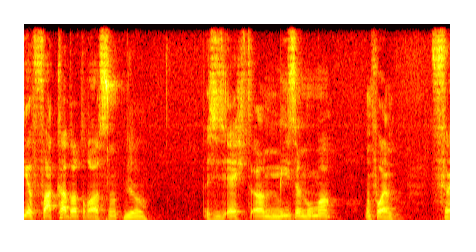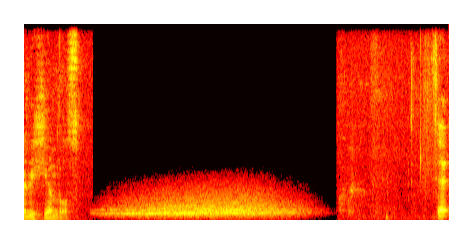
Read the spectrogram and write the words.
ihr Fucker da draußen, Ja. das ist echt eine miese Nummer und vor allem völlig hirnlos. Hey,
